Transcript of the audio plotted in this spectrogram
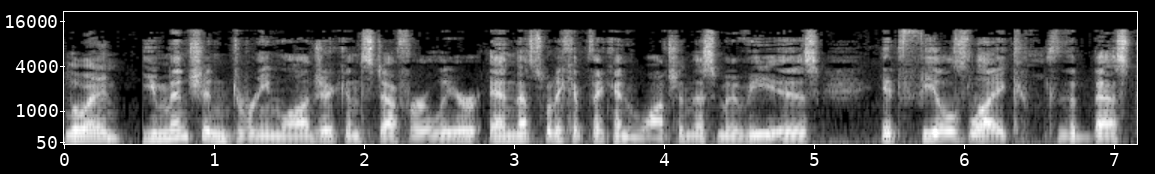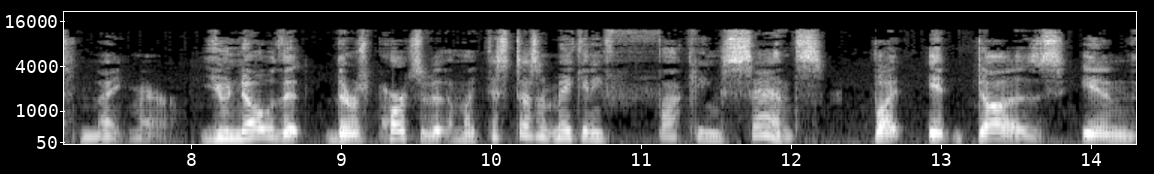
Luane? You mentioned dream logic and stuff earlier, and that's what I kept thinking watching this movie is it feels like the best nightmare. You know that there's parts of it I'm like this doesn't make any fucking sense, but it does in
